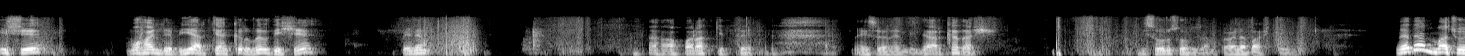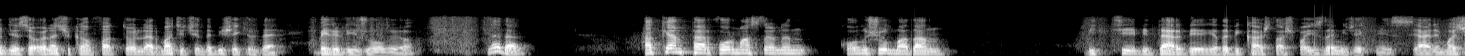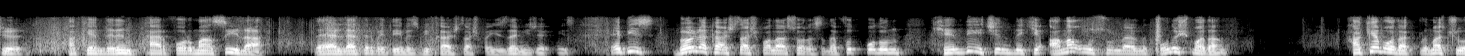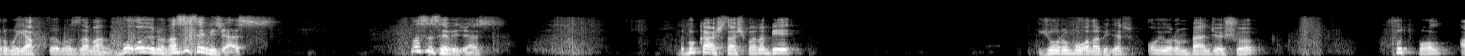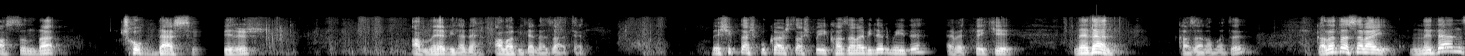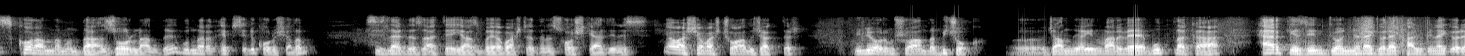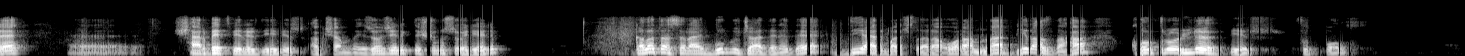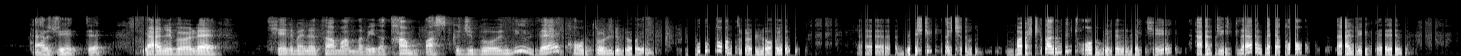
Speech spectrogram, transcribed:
işi muhallebi yerken kırılır dişi. Benim aparat gitti. Neyse önemli değil. Ya arkadaş bir soru soracağım. Öyle başlayayım. Neden maç öncesi öne çıkan faktörler maç içinde bir şekilde belirleyici oluyor? Neden? Hakem performanslarının konuşulmadan bittiği bir derbi ya da bir karşılaşma izlemeyecek miyiz? Yani maçı hakemlerin performansıyla değerlendirmediğimiz bir karşılaşma izlemeyecek miyiz? E biz böyle karşılaşmalar sonrasında futbolun kendi içindeki ana unsurlarını konuşmadan hakem odaklı maç yorumu yaptığımız zaman bu oyunu nasıl seveceğiz? Nasıl seveceğiz? Bu karşılaşmanın bir yorumu olabilir. O yorum bence şu. Futbol aslında çok ders verir. Anlayabilene, alabilene zaten. Beşiktaş bu karşılaşmayı kazanabilir miydi? Evet. Peki neden kazanamadı? Galatasaray neden skor anlamında zorlandı? Bunların hepsini konuşalım. Sizler de zaten yazmaya başladınız. Hoş geldiniz. Yavaş yavaş çoğalacaktır. Biliyorum şu anda birçok e, canlı yayın var ve mutlaka herkesin gönlüne göre, kalbine göre e, şerbet verildiği bir akşamdayız. Öncelikle şunu söyleyelim. Galatasaray bu mücadelede diğer maçlara oranla biraz daha kontrollü bir futbol tercih etti. Yani böyle kelimenin tam anlamıyla tam baskıcı bir oyun değil de kontrollü bir oyun. Bu kontrollü oyun e, Beşiktaş'ın başlangıç 11'indeki tercihler ve o tercihlerin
